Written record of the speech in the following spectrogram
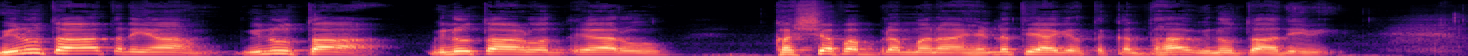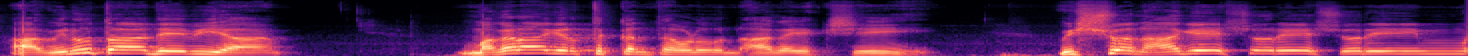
ವಿನುತಾತ್ರಯಾಂ ವಿನುತಾ ವಿನುತಾ ಯಾರು? ಕಶ್ಯಪ ಬ್ರಹ್ಮನ ಹೆಂಡತಿಯಾಗಿರ್ತಕ್ಕಂತಹ ವಿನೂತಾದೇವಿ. ಆ ವಿನೂತಾದೇವಿಯ ಮಗಳಾಗಿರ್ತಕ್ಕಂಥವಳು ನಾಗಯಕ್ಷಿ. ವಿಶ್ವ ನಾಗೇಶ್ವರೇಶ್ವರೀಂ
